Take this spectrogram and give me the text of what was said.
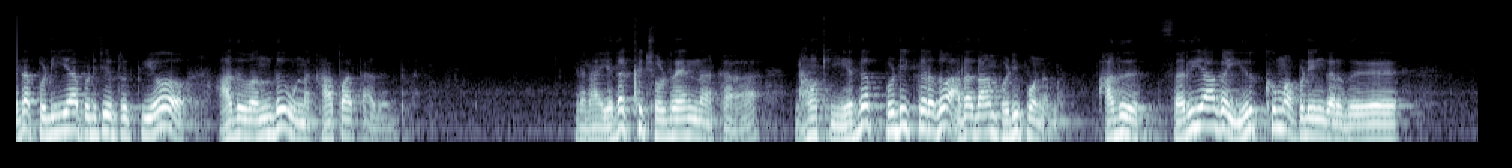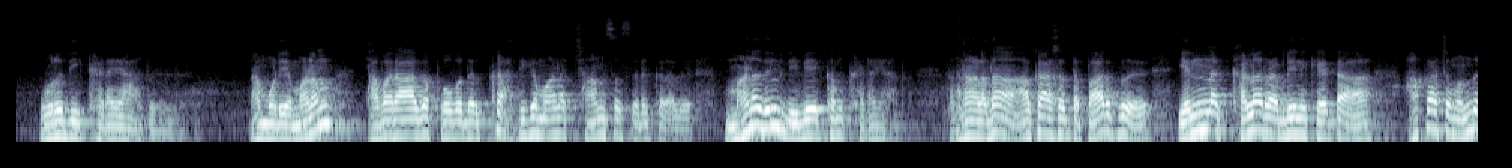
எதை பிடியா பிடிச்சிட்டு இருக்கியோ அது வந்து உன்னை காப்பாத்தாதுன்றார் இதை நான் எதற்கு சொல்கிறேன்னாக்கா நமக்கு எதை பிடிக்கிறதோ அதை தான் பிடிப்போம் நம்ம. அது சரியாக இருக்கும் அப்படிங்கிறது உறுதி கிடையாது. நம்முடைய மனம் தவறாக போவதற்கு அதிகமான சான்சஸ் இருக்கிறது. மனதில் விவேகம் கிடையாது. அதனால தான் ஆகாசத்தை பார்த்து என்ன கலர் அப்படின்னு கேட்டால் ஆகாசம் வந்து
